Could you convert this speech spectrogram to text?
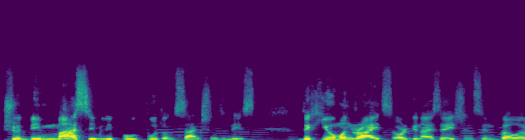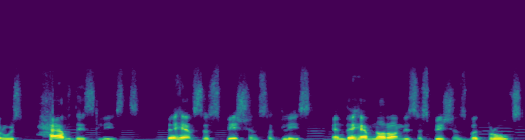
should be massively put, put on sanctions list. The human rights organizations in Belarus have these lists. They have suspicions at least, and they have not only suspicions but proofs.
